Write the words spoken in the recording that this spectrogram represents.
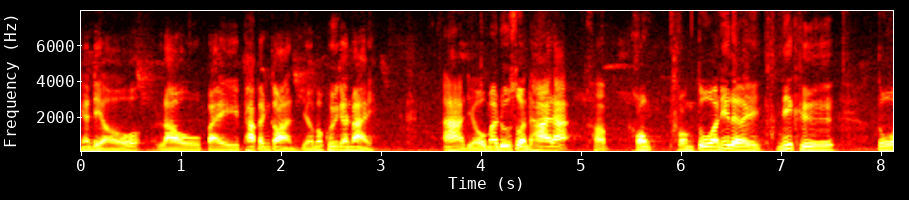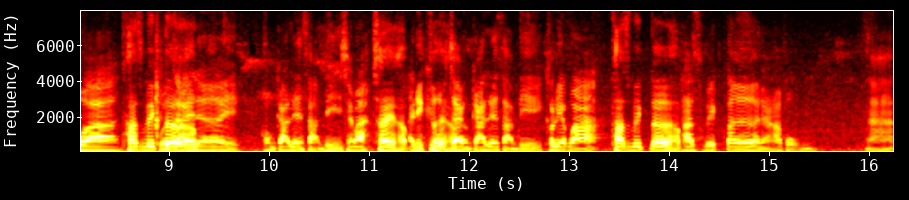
งั้นเดี๋ยวเราไปพักกันก่อน เดี๋ยวมาคุยกันใหม่ อ่า เดี๋ยวมาดูส่วนท้ายละ ครับ ของของตัวนี้เลย นี่คือตัวทัสเวกหัวเตอร์ใจครับเลย ของการเล่น 3D ใช่ป่ะใช่ครับอันนี้คือหัวใจช่ของการเล่น 3D เขาเรียกว่าทัสเวกเตอร์ครับทัสเวกเตอร์นะครับผมนะฮะ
